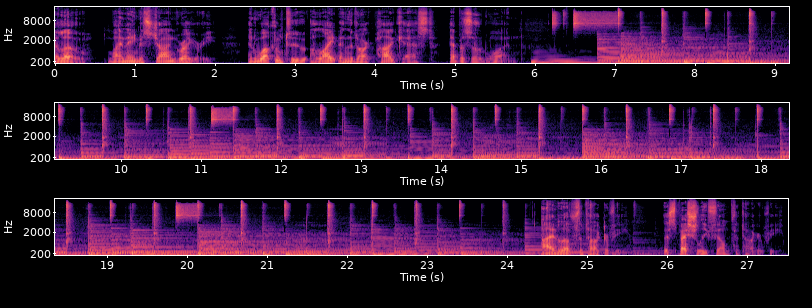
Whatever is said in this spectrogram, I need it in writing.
Hello, my name is John Gregory, and welcome to A Light in the Dark podcast, episode 1. I love photography, especially film photography.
